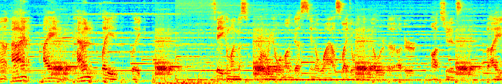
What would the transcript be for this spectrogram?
Now, I I haven't played like Fake Among Us or Real Among Us in a while, so I don't even know where the other option is. But I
